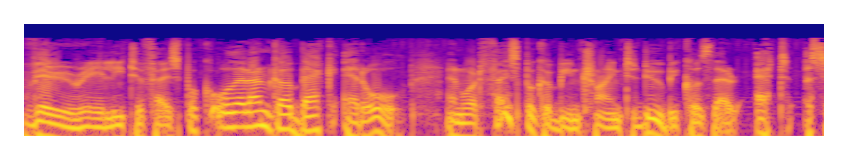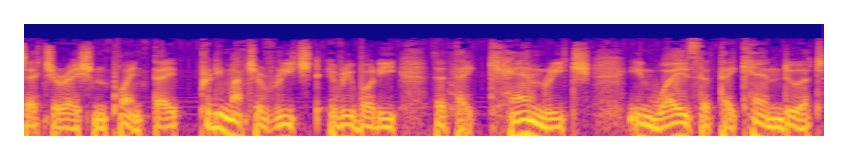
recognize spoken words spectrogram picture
very rarely to Facebook or they don't go back at all. And what Facebook have been trying to do, because they're at a saturation point, they pretty much have reached everybody that they can reach in ways that they can do it.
